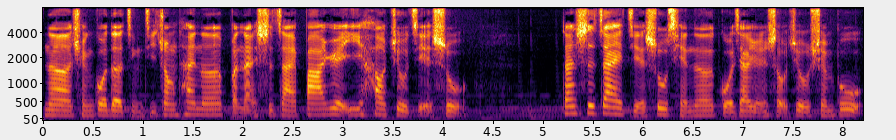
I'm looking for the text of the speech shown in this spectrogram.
那全国的紧急状态呢，本来是在八月一号就结束，但是在结束前呢，国家元首就宣布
